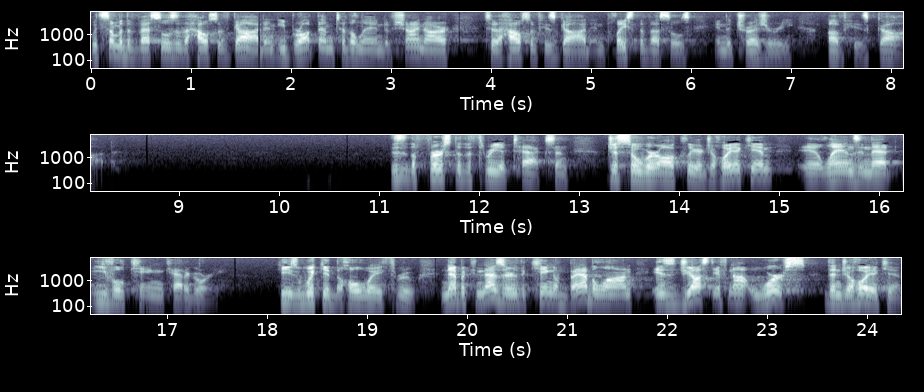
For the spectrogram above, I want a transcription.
with some of the vessels of the house of God, and he brought them to the land of Shinar, to the house of his God, and placed the vessels in the treasury of his God. This is the first of the three attacks, and just so we're all clear, Jehoiakim lands in that evil king category. He's wicked the whole way through. Nebuchadnezzar, the king of Babylon, is just, if not worse, than Jehoiakim.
